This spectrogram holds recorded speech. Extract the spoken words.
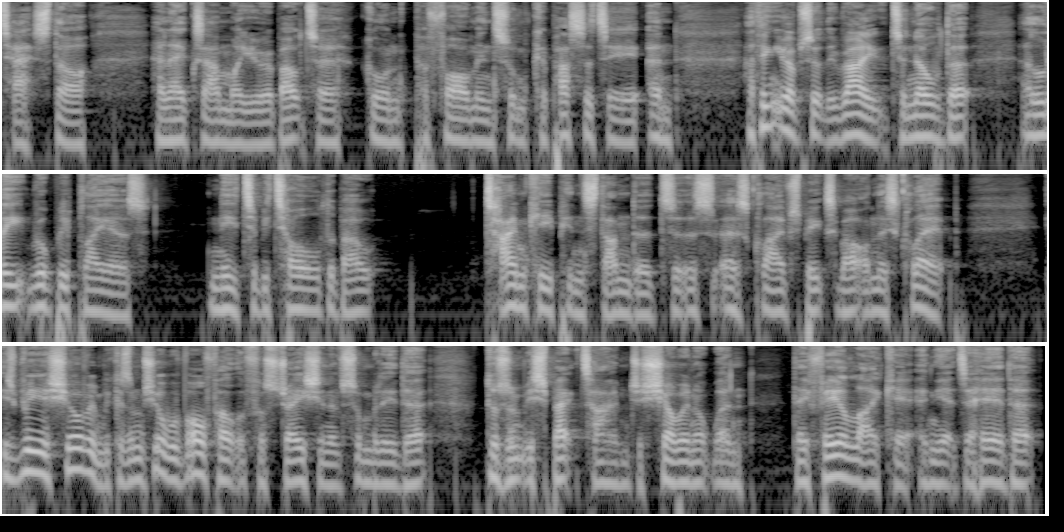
test or an exam where you're about to go and perform in some capacity? And I think you're absolutely right to know that elite rugby players need to be told about timekeeping standards, as, as Clive speaks about on this clip, is reassuring because I'm sure we've all felt the frustration of somebody that doesn't respect time, just showing up when they feel like it, and yet to hear that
